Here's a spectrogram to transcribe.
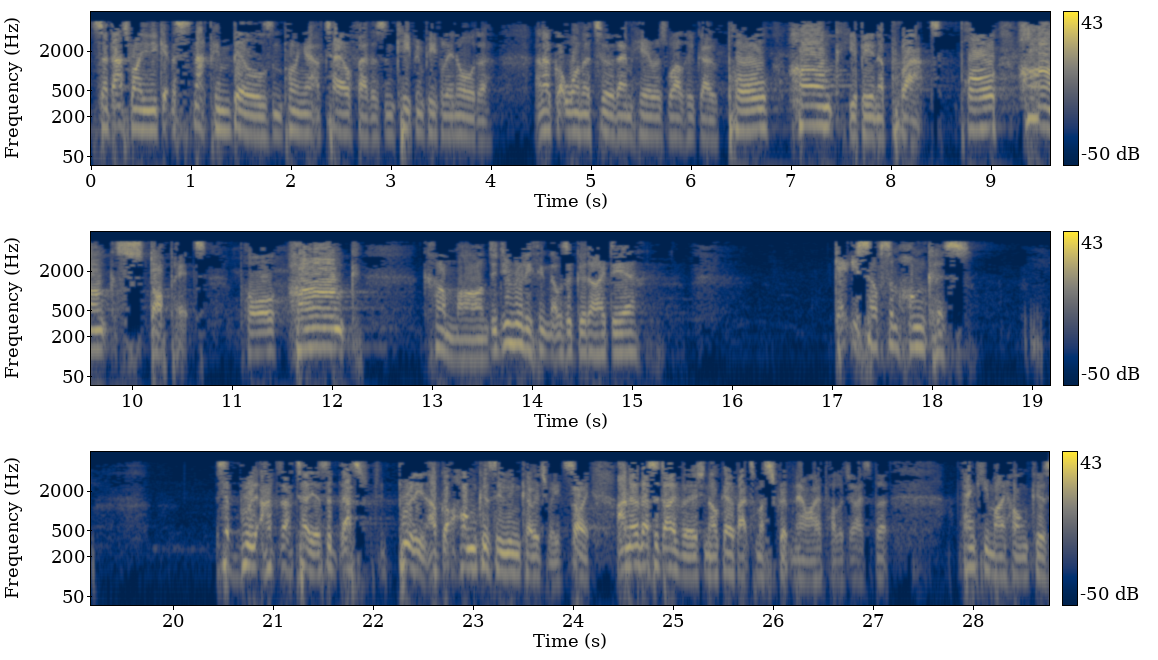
So that's why you get the snapping bills and pulling out of tail feathers and keeping people in order. And I've got one or two of them here as well who go, Paul, honk, you're being a prat. Paul, honk, stop it. Paul, honk. Come on, did you really think that was a good idea? Get yourself some honkers. It's a brilliant, I, tell you, a, that's brilliant. I've got honkers who encourage me. Sorry, I know that's a diversion. I'll go back to my script now. I apologise, but thank you, my honkers.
